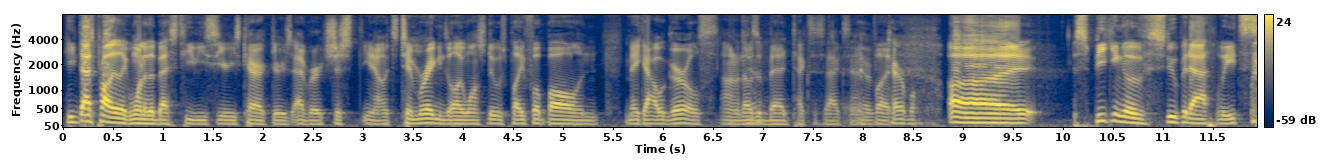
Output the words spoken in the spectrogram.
he that's probably like one of the best TV series characters ever. It's just you know it's Tim Riggins. All he wants to do is play football and make out with girls. I don't know. That was a bad Texas accent, yeah, but terrible. Uh, speaking of stupid athletes,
